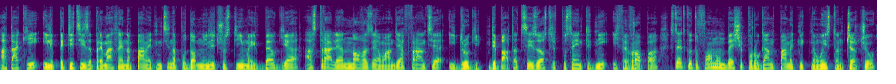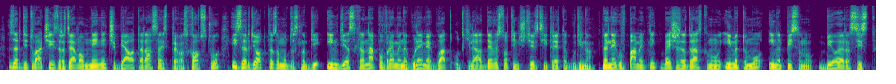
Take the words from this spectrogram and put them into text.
Атаки или петиции за премахване на паметници на подобни личности има и в Белгия, Австралия, Нова Зеландия, Франция и други. Дебатът се изостри в последните дни и в Европа, след като в Лондон беше пороган паметник на Уинстън Чърчил, заради това, че изразява мнение, че бялата раса е с превъзходство и заради отказа му да снабди Индия с храна по време на големия глад от 1943 година. На негов паметник беше задраскано името му и написано «Бил е расист».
